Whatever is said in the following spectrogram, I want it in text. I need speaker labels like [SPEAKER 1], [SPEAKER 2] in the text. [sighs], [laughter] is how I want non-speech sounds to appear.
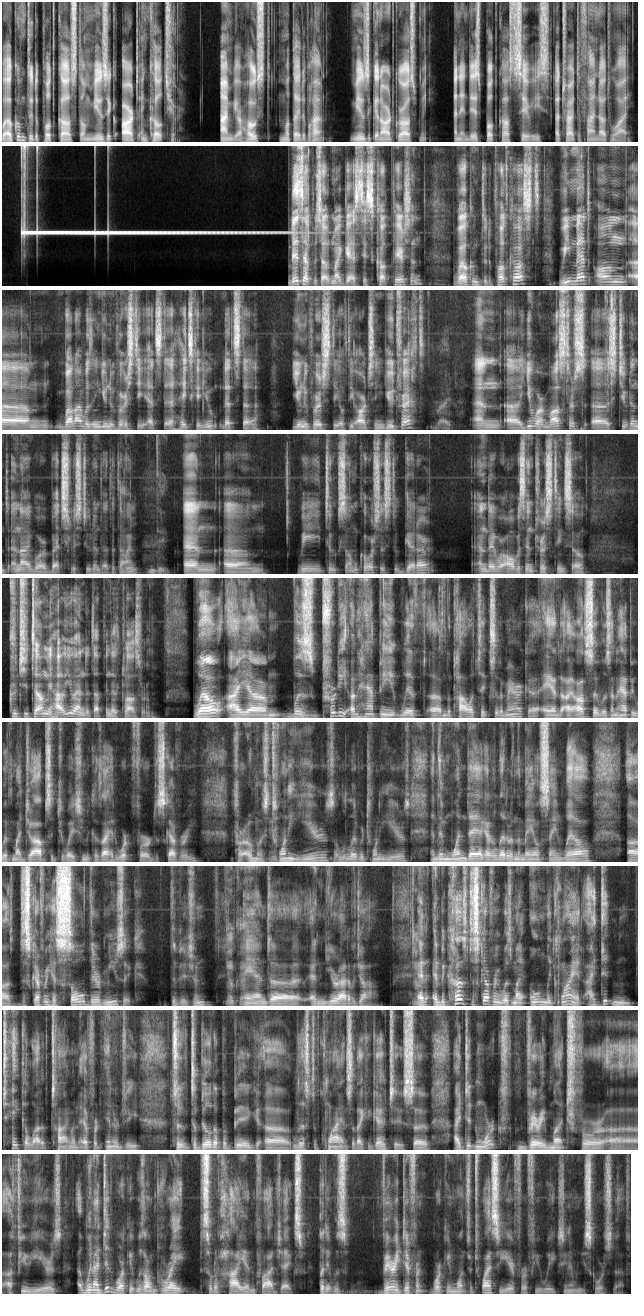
[SPEAKER 1] Welcome to the podcast on music, art, and culture. I'm your host, Matteo de Bruin. Music and art grasp me, and in this podcast series, I try to find out why. This episode, my guest is Scott Pearson. Welcome to the podcast. We met on um, while I was in university at the HKU. That's the University of the Arts in Utrecht.
[SPEAKER 2] Right.
[SPEAKER 1] And uh, you were a master's uh, student, and I were a bachelor student at the time.
[SPEAKER 2] Indeed.
[SPEAKER 1] And um, we took some courses together, and they were always interesting. So, could you tell me how you ended up in that classroom?
[SPEAKER 2] Well, I um, was pretty unhappy with um, the politics in America, and I also was unhappy with my job situation because I had worked for Discovery for almost 20 years, a little over 20 years. And then one day I got a letter in the mail saying, well, uh, Discovery has sold their music division,
[SPEAKER 1] Okay.
[SPEAKER 2] and, uh, and you're out of a job. And, and because Discovery was my only client, I didn't take a lot of time and effort, energy to, to build up a big uh, list of clients that I could go to. So I didn't work f- very much for uh, a few years. When I did work, it was on great sort of high end projects, but it was very different working once or twice a year for a few weeks, you know, when you score stuff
